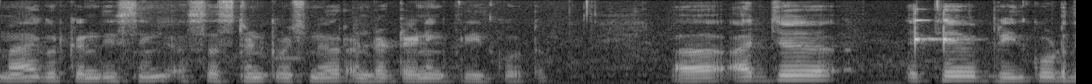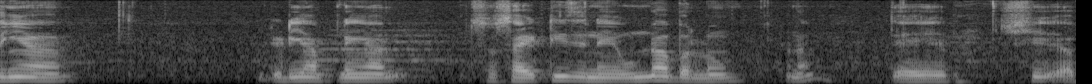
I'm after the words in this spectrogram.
ਮੈਂ Gurkandeep Singh assistant commissioner under training Faridkot. ਅੱਜ ਇੱਥੇ ਫਰੀਦਕੋਟ ਦੀਆਂ ਜਿਹੜੀਆਂ ਆਪਣੀਆਂ ਸੁਸਾਇਟੀਆਂ ਨੇ, ਉਹਨਾਂ ਵੱਲੋਂ, ਹਨਾ, ਤੇ ਸ਼ੀ-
